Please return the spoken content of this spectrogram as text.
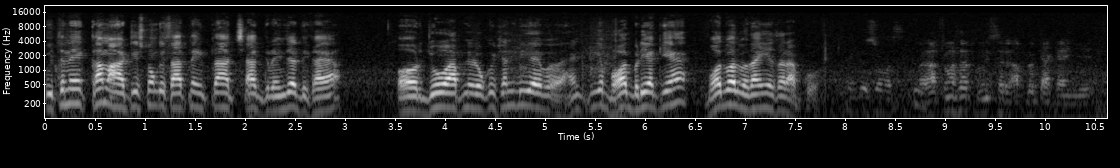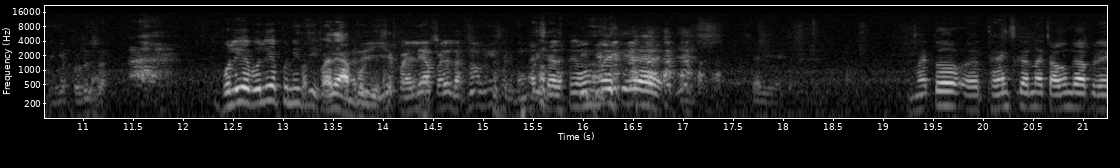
इतने कम आर्टिस्टों के साथ ने इतना अच्छा ग्रेंजर दिखाया। और जो आपने लोकेशन भी है हैंड किया बहुत बढ़िया किया है। बहुत बहुत बधाई है सर आपको। राजकुमार सर पुनीत सर आप लोग क्या कहेंगे? ये प्रोड्यूसर बोलिए बोलिए पुनीत जी। पहले आप बोलिए पहले आप पहले लखनऊ नहीं अच्छा मुंबई है मैं तो थैंक्स करना चाहूँगा अपने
